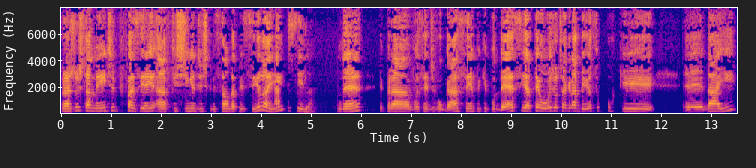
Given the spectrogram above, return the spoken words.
para justamente fazer a fichinha de inscrição da Priscila aí. A Priscila. Né? Para você divulgar sempre que pudesse. E até hoje eu te agradeço, porque é, daí,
